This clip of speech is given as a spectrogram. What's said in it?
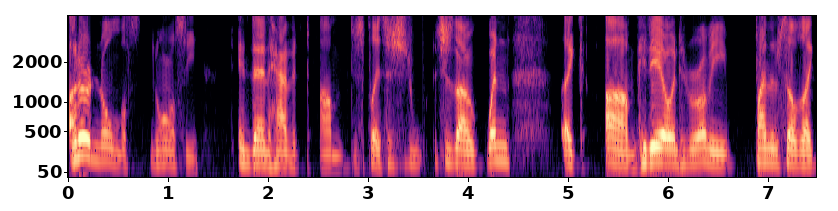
utter normal normalcy and then have it um displayed. So it's just, it's just uh, when like um Hideo and Hiromi find themselves like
